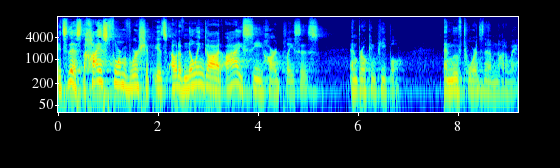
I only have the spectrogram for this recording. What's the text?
It's this the highest form of worship is out of knowing God, I see hard places and broken people and move towards them, not away.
